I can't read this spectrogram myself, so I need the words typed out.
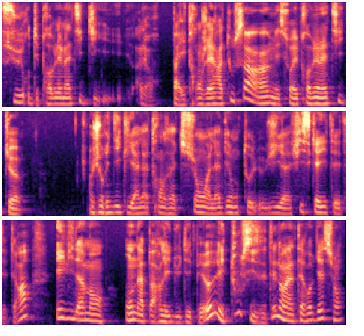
sur des problématiques qui, alors, pas étrangères à tout ça, hein, mais sur les problématiques euh, juridiques liées à la transaction, à la déontologie, à la fiscalité, etc. Évidemment, on a parlé du DPE et tous, ils étaient dans l'interrogation.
